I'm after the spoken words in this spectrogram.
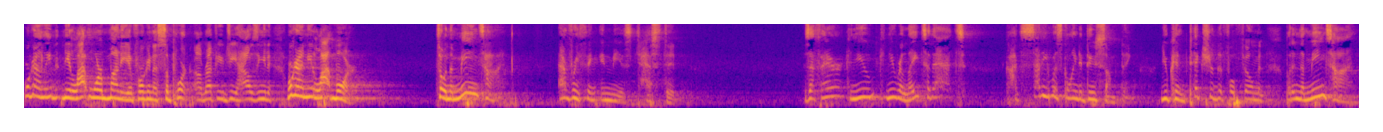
We're going to need need a lot more money if we're going to support refugee housing. We're going to need a lot more. So, in the meantime, everything in me is tested. Is that fair? Can you, can you relate to that? God said He was going to do something. You can picture the fulfillment, but in the meantime,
